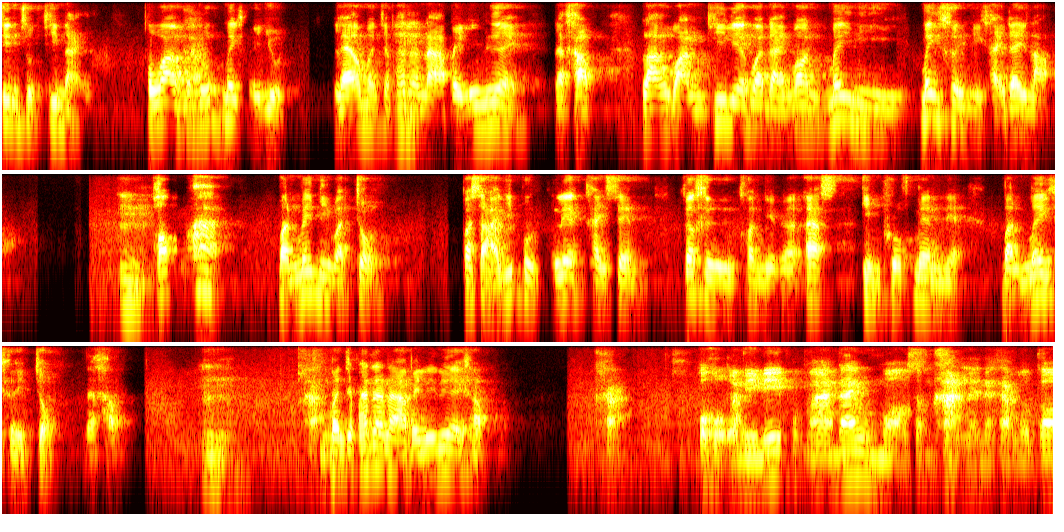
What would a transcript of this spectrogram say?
สิ้นสุดที่ไหน เพราะว่ามนุษย์ไม่เคยหยุดแล้วมันจะพัฒนาไปเรื่อยๆนะครับ รางวัลที่เรียกว่าไดมอนด์ไม่มีไม่เคยมีใครได้รับเพราะว่ามันไม่มีวันจบ ภาษาญี่ปุ่นเรียกไคเซนก็คือ continuous improvement เนี่ย มันไม่เคยจบนะครับอืมมันจะพัฒนาไปเรื่อยๆครับ ครับ โอ้โห วันนี้นี่ผมว่าได้มุมมองสำคัญเลยนะครับ แล้วก็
